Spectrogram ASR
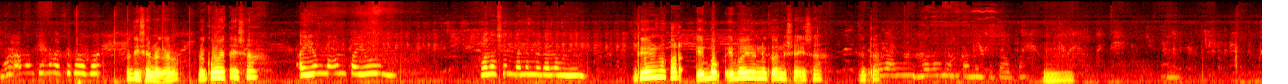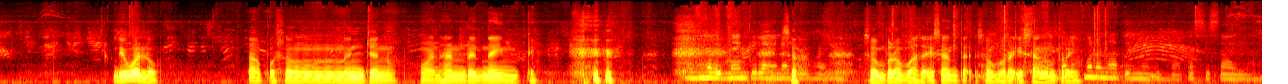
Wala mang kinuha si Papa. Hindi siya nagano? Nagkuha tayo isa. Ay, yung noon pa yun. Wala siyang tanong na dalawang yun. Hindi na nakara... Iba, iba yun nagkano siya isa. Yata. Wala, wala nang tanong si Papa. Hmm. Di walo. Tapos ang nandyan 190. 190 lang yung nabuhay. Sobra pa sa isang sobra isang So, tray. muna natin yung iba kasi sayang.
